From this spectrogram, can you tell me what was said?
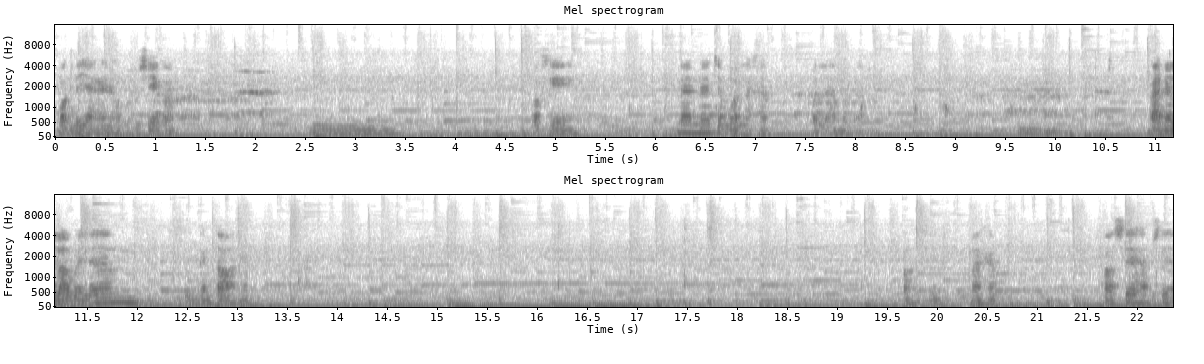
หมดหรือยังนะเดี๋ยวผมไปเช็คก่อน อืม โอเคน่าน่าจะหมดแล้วครับหมดแล้วหมดแล้วอืมอะเดี๋ยวเราไปเริ่มสุ่มกันต่อครับ โอเค มาครับ ขอเสื้อครับเสื้อ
